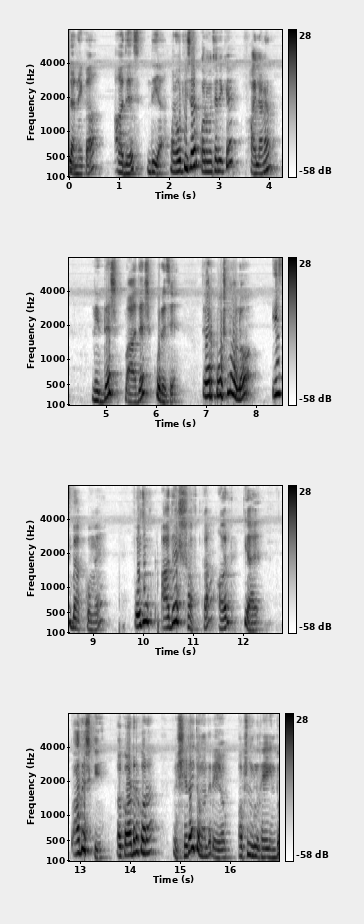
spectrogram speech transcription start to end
লানে কা আদেশ দিয়া মানে অফিসার কর্মচারীকে ফাইল আনার নির্দেশ বা আদেশ করেছে তো এবার প্রশ্ন হলো ইস বাক্য মে প্রযুক্ত আদেশ শব্দ কা অর্থ क्या है তো আদেশ কি কাউকে অর্ডার করা তো সেটাই তোমাদের এই অপশনগুলো থেকে কিন্তু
